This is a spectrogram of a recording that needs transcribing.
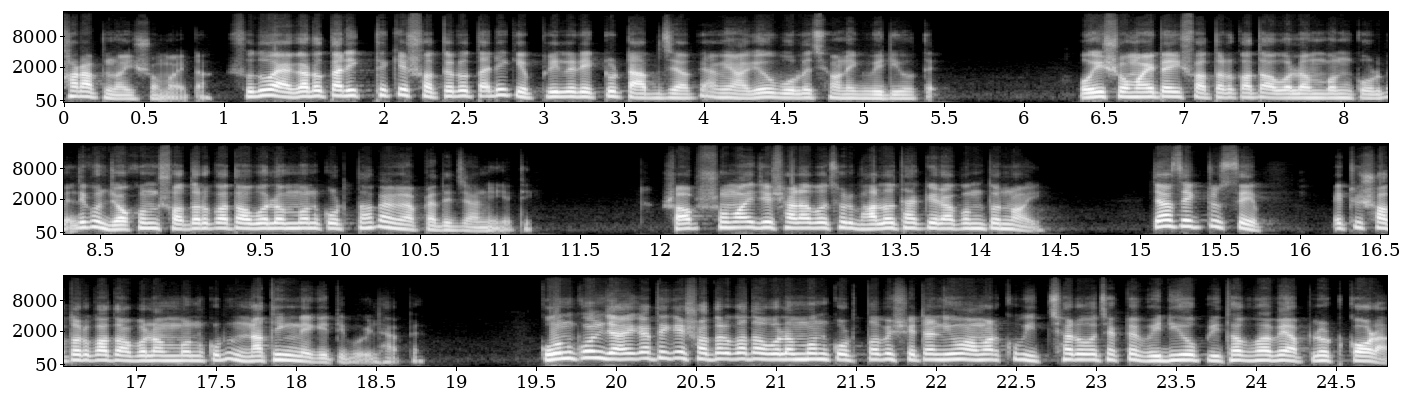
খারাপ নয় সময়টা। শুধু এগারো তারিখ থেকে সতেরো তারিখ এপ্রিলের একটু টাপ যাবে, আমি আগেও বলেছি অনেক ভিডিওতে। ওই সময়টাই সতর্কতা অবলম্বন করবে। দেখুন, যখন সতর্কতা অবলম্বন করতে হবে, আমি আপনাদের জানিয়ে দিই। সব সময় যে সারা বছর ভালো থাকে এরকম তো নয়। জাস্ট একটু সেফ একটু সতর্কতা অবলম্বন করুন নাথিং নেগেটিভ উইল হ্যাপেন কোন কোন জায়গা থেকে সতর্কতা অবলম্বন করতে হবে, সেটা নিয়েও আমার খুব ইচ্ছা রয়েছে একটা ভিডিও পৃথকভাবে আপলোড করা।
